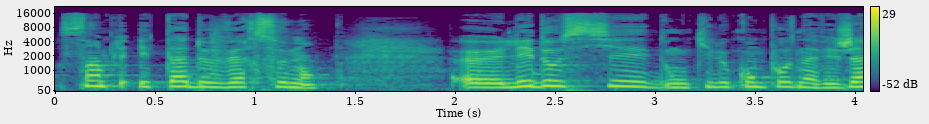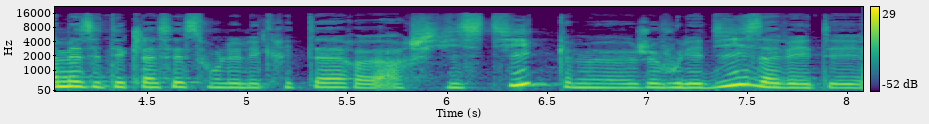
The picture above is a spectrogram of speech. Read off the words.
simple état de versement. Euh, les dossiers qui le composent n'avaient jamais été classés selon les critères euh, archivistiques, comme euh, je vous l'ai dit, ils avaient été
